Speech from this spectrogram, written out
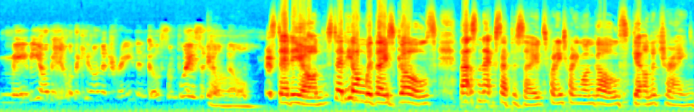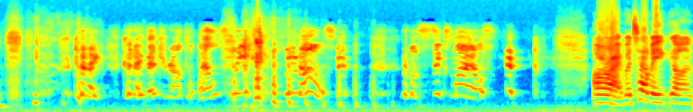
maybe I'll be able to get on a train and go someplace. I don't know. Oh, Steady on, steady on with those goals. That's next episode. 2021 goals. Get on a train. could I could I venture out to Wellesley? Who knows? Those six miles. All right, but tell me, uh,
